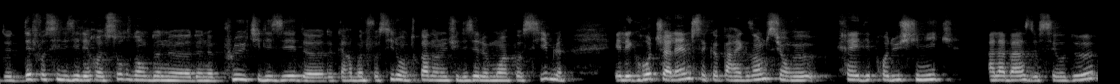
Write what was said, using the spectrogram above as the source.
de défossiliser les ressources, donc de ne, de ne plus utiliser de, carbone fossile, ou en tout cas d'en utiliser le moins possible. Et les gros challenges, c'est que par exemple, si on veut créer des produits chimiques à la base de CO2,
